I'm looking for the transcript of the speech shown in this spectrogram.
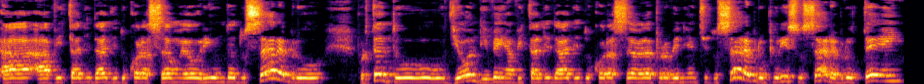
a, a vitalidade do coração é oriunda do cérebro, portanto, de onde vem a vitalidade do coração? Ela é proveniente do cérebro, por isso o cérebro tem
